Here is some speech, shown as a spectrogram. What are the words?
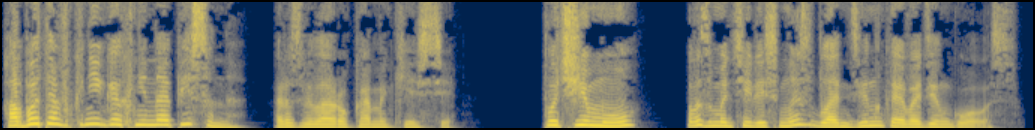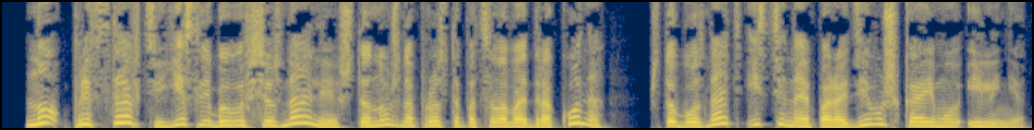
«Об этом в книгах не написано», — развела руками Кесси. «Почему?» — возмутились мы с блондинкой в один голос. Ну, представьте, если бы вы все знали, что нужно просто поцеловать дракона, чтобы узнать, истинная пара девушка ему или нет.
